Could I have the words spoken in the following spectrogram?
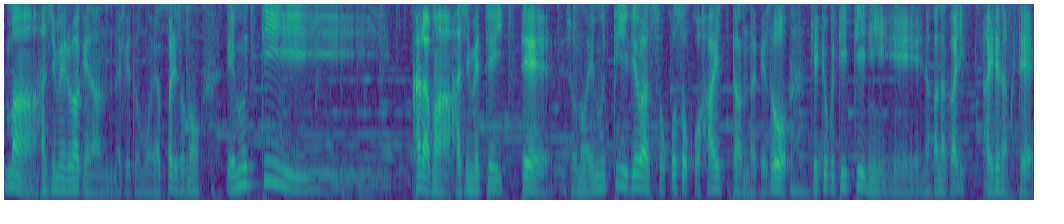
まあ始めるわけなんだけどもやっぱりその MT からまあ始めていってその MT ではそこそこ入ったんだけど、結局 TT に、えーなかなかい入れなくて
